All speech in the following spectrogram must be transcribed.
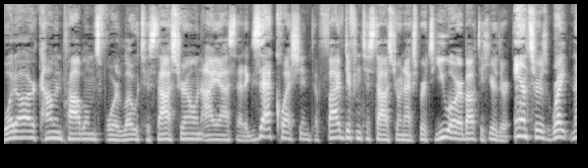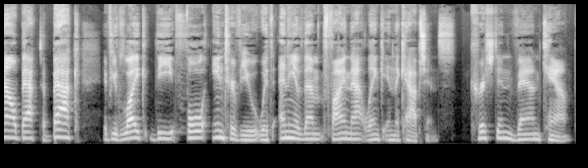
What are common problems for low testosterone? I asked that exact question to five different testosterone experts. You are about to hear their answers right now, back to back. If you'd like the full interview with any of them, find that link in the captions. Christian Van Camp.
